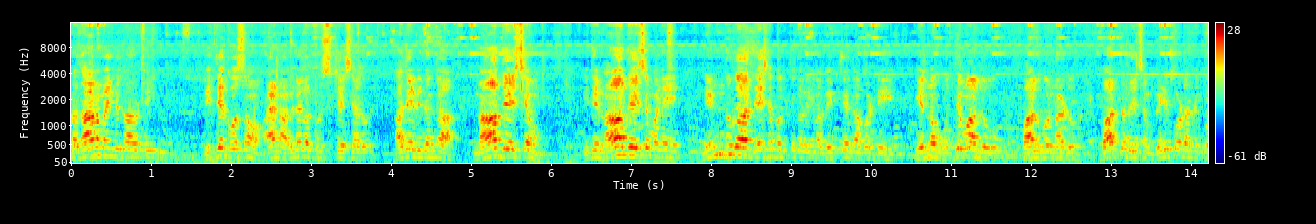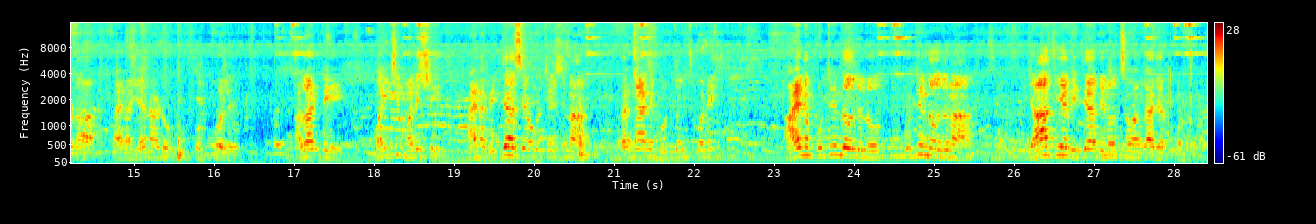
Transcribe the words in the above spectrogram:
ప్రధానమైనది కాబట్టి విద్య కోసం ఆయన అవిరల కృషి చేశారు. అదేవిధంగా నా దేశం ఇది నా దేశం అని నిండుగా దేశభక్తి కలిగిన వ్యక్తే కాబట్టి ఎన్నో ఉద్యమాలు పాల్గొన్నాడు. భారతదేశం విడిపోవడానికి కూడా ఆయన ఏనాడు ఒప్పుకోలేదు. అలాంటి మంచి మనిషి ఆయన విద్యాసేవకు చేసిన రంగాన్ని గుర్తుంచుకొని ఆయన పుట్టినరోజులు పుట్టినరోజున జాతీయ విద్యా దినోత్సవంగా జరుపుకుంటున్నాం.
